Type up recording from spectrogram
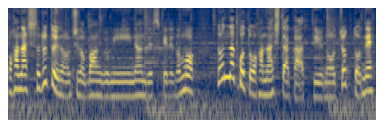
お話しするというのがうちの番組なんですけれども、どんなことを話したかっていうのをちょっとね、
